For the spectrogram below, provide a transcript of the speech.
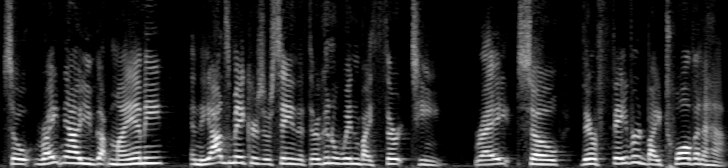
So right now you've got Miami, and the odds makers are saying that they're going to win by 13. Right? So they're favored by 12 and a half.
